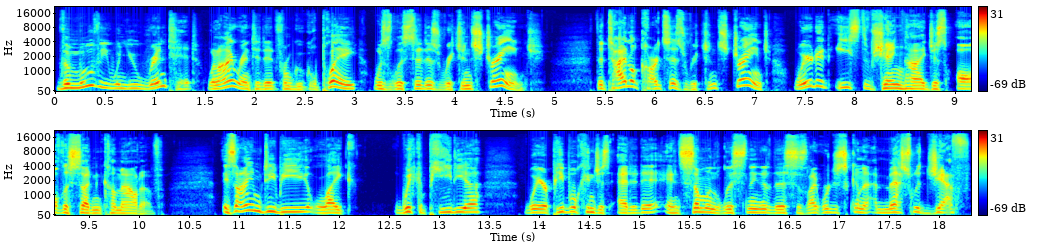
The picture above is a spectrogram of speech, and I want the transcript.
The movie, when you rent it, when I rented it from Google Play, was listed as Rich and Strange. The title card says Rich and Strange. Where did East of Shanghai just all of a sudden come out of? Is IMDb like Wikipedia where people can just edit it and someone listening to this is like, we're just going to mess with Jeff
